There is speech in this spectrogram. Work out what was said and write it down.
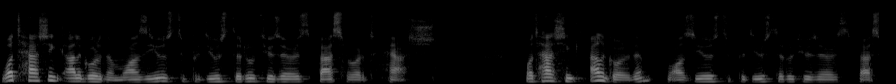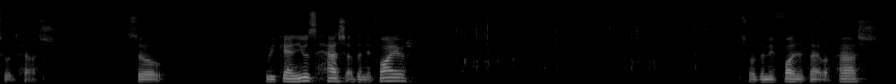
What hashing algorithm was used to produce the root user's password hash? What hashing algorithm was used to produce the root user's password hash? So we can use hash identifier. To identify the type of hash.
